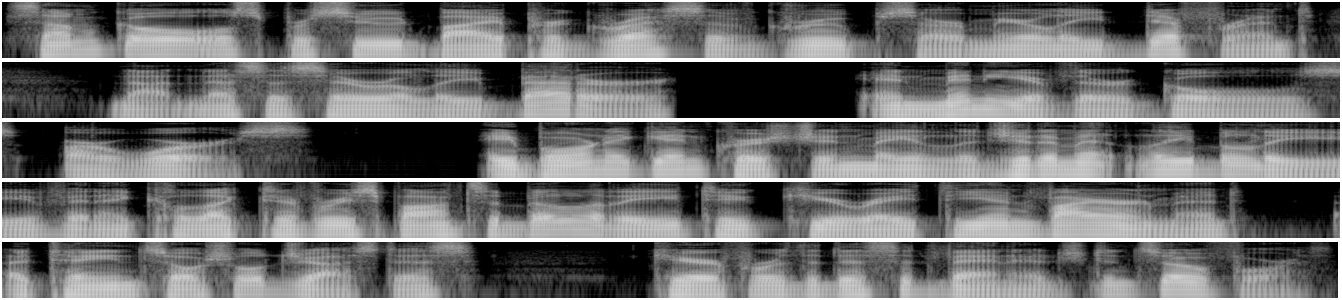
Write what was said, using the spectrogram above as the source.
some goals pursued by progressive groups are merely different not necessarily better, and many of their goals are worse. A born again Christian may legitimately believe in a collective responsibility to curate the environment, attain social justice, care for the disadvantaged, and so forth.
